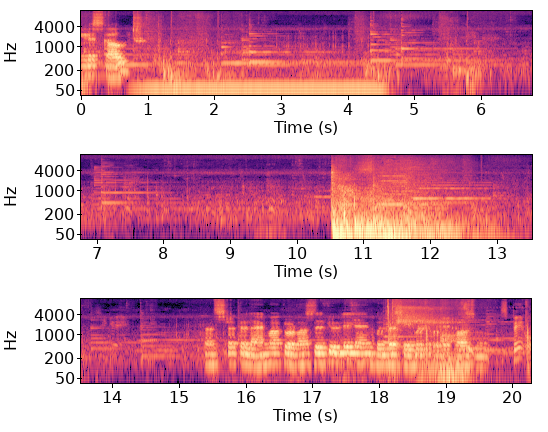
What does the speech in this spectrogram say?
Need a scout. Construct a landmark to advance the village and build a stable to protect Osmo. Spero.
